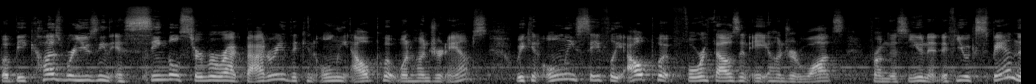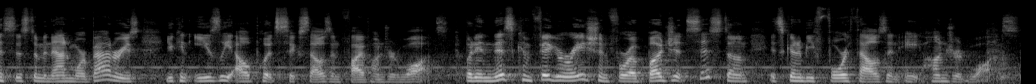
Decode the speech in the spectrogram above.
but because we're using a single server rack battery that can only output 100 amps, we can only safely output 4,800 watts from this unit. If you expand this system and add more batteries, you can easily output 6,500 watts. But in this configuration for a budget system, it's going to be 4,800 watts.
